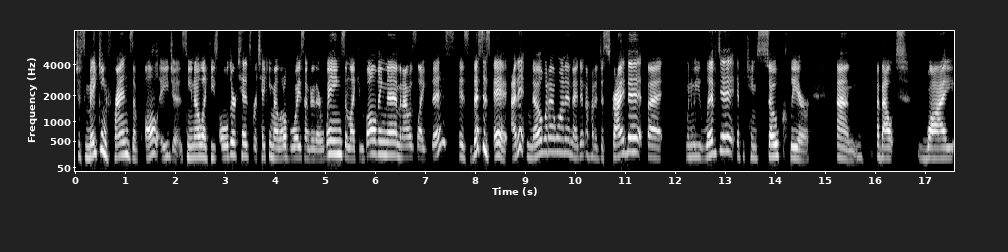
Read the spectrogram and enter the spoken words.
just making friends of all ages. You know, like these older kids were taking my little boys under their wings and like involving them. And I was like, this is this is it. I didn't know what I wanted and I didn't know how to describe it, but when we lived it, it became so clear um, about why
